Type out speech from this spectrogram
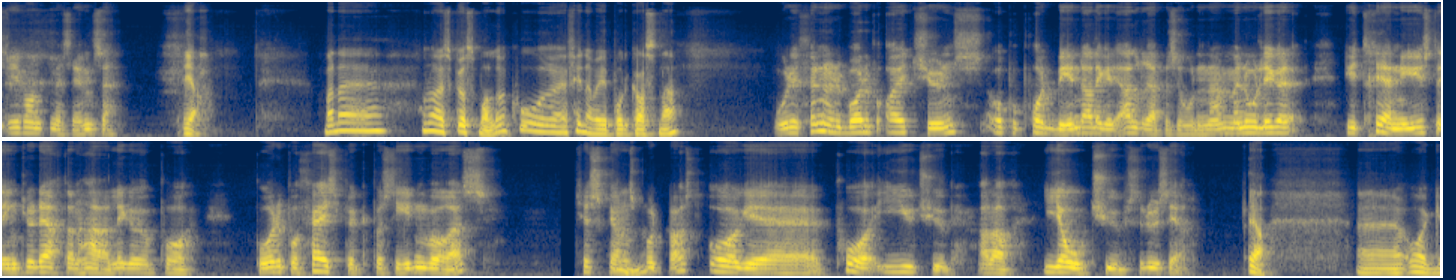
Vi er vant med simse. Ja. Men uh, nå har jeg spørsmål. Hvor eh, finner vi podkastene? Og det finner du både på iTunes og på Podbean. Der ligger de eldre episodene. Men nå ligger de tre nyeste, inkludert denne her, ligger jo på både på Facebook på siden vår, Tyskernes mm. podkast, og eh, på YouTube. Eller YouTube, som du sier. Ja. Eh, og,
